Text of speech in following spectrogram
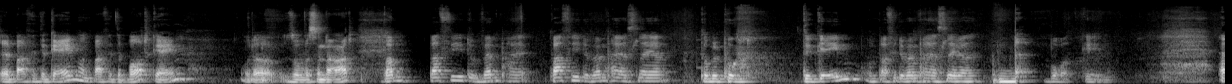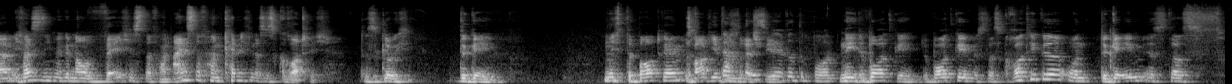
äh, Buffy the Game und Buffy the Board Game oder sowas in der Art. Buffy the Vampire Buffy the Vampire Slayer Doppelpunkt The Game und Buffy the Vampire Slayer The Board Game. Ähm, ich weiß jetzt nicht mehr genau, welches davon. Eins davon kenne ich und das ist grottig. Das ist glaube ich The Game. Nicht The Board Game, es war auf jeden Fall ein Brettspiel. wäre The Board. Nee, The Board Game. The Board Game ist das Grottige und The Game ist das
